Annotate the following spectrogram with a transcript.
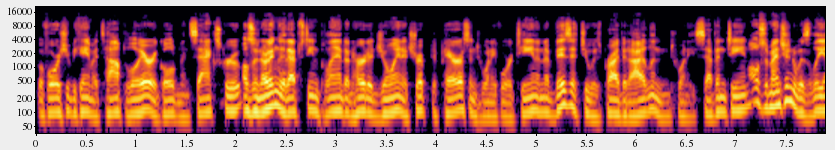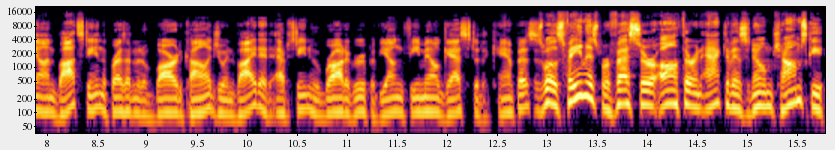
before she became a top lawyer at Goldman Sachs Group. Also noting that Epstein planned on her to join a trip to Paris in 2014 and a visit to his private island in 2017. Also mentioned was Leon Botstein, the president of Bard College, who invited Epstein, who brought a group of young female guests to the campus, as well as famous professor, author, and activist Noam Chomsky,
